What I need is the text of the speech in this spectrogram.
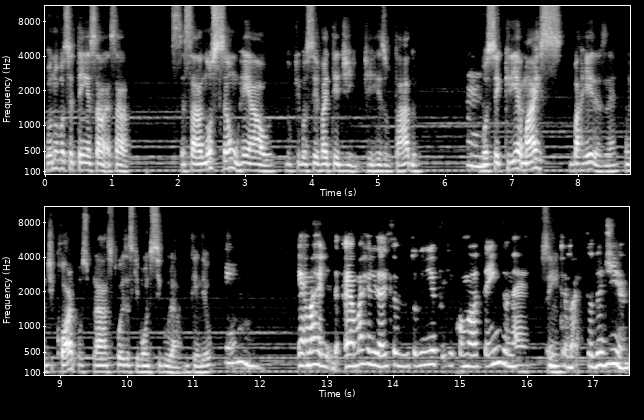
quando você tem essa, essa, essa noção real do que você vai ter de, de resultado, é. Você cria mais barreiras, né? Anticorpos para as coisas que vão te segurar, entendeu? Sim. É uma, é uma realidade que eu vivo todo dia, porque como eu atendo, né? Sim. Eu trabalho todo dia.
